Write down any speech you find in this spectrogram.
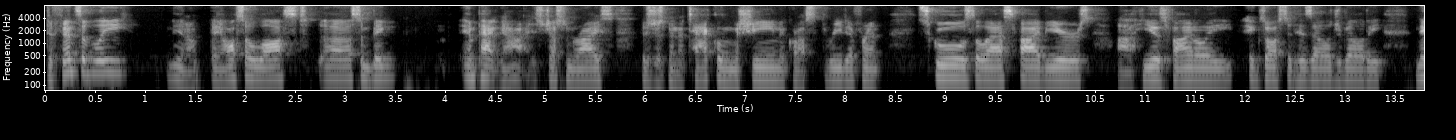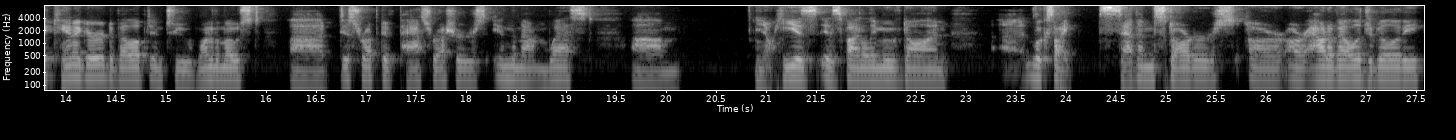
Defensively, you know, they also lost uh, some big impact guys. Justin Rice has just been a tackling machine across three different schools the last five years. Uh, he has finally exhausted his eligibility. Nick Heninger developed into one of the most uh, disruptive pass rushers in the Mountain West. Um, you know, he is is finally moved on. Uh, looks like seven starters are are out of eligibility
